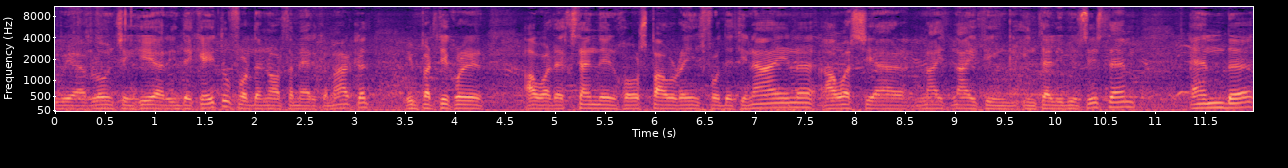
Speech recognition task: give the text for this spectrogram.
we are launching here in Decatur for the North American market. In particular, our extended horsepower range for the T9, our CR night nighting IntelliView system, and uh,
